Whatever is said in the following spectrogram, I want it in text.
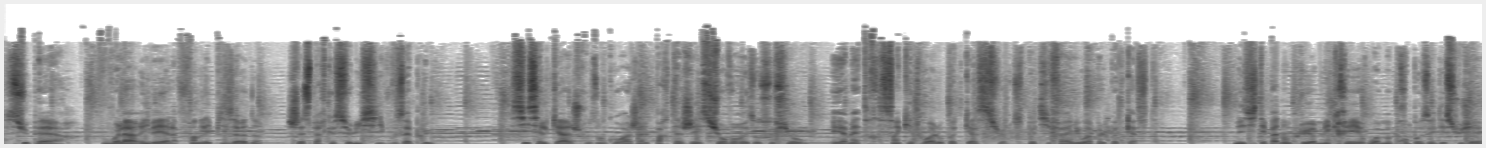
Super, vous voilà arrivé à la fin de l'épisode, j'espère que celui-ci vous a plu. Si c'est le cas, je vous encourage à le partager sur vos réseaux sociaux et à mettre 5 étoiles au podcast sur Spotify ou Apple Podcast. N'hésitez pas non plus à m'écrire ou à me proposer des sujets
